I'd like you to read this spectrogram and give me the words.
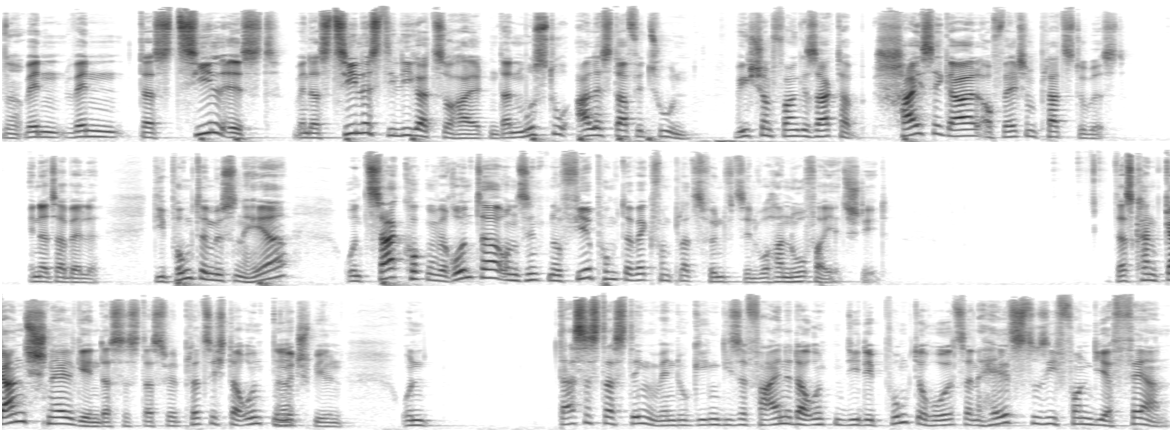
ja. wenn, wenn das Ziel ist, wenn das Ziel ist, die Liga zu halten, dann musst du alles dafür tun. Wie ich schon vorhin gesagt habe, scheißegal, auf welchem Platz du bist in der Tabelle. Die Punkte müssen her und zack, gucken wir runter und sind nur vier Punkte weg von Platz 15, wo Hannover jetzt steht. Das kann ganz schnell gehen, dass, es, dass wir plötzlich da unten ja. mitspielen. Und das ist das Ding. Wenn du gegen diese Vereine da unten die, die Punkte holst, dann hältst du sie von dir fern.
